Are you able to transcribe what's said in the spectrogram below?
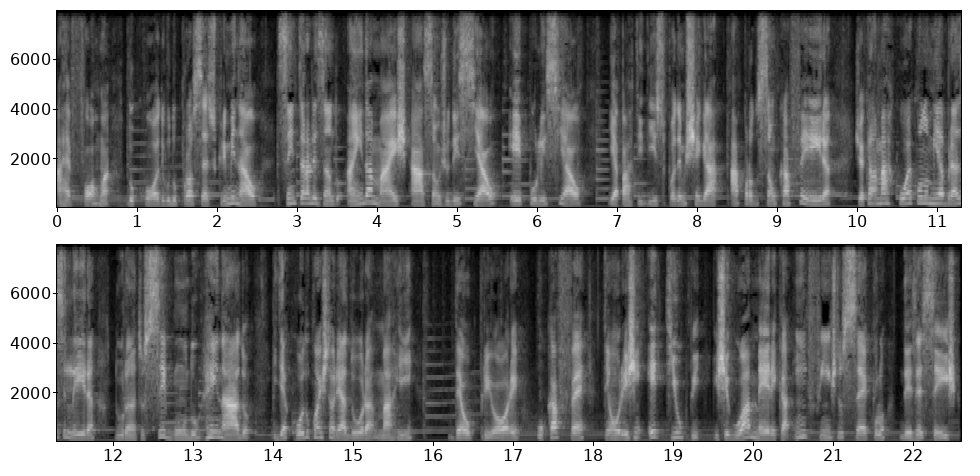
a reforma do Código do Processo Criminal, centralizando ainda mais a ação judicial e policial. E a partir disso podemos chegar à produção cafeeira, já que ela marcou a economia brasileira durante o segundo reinado. E de acordo com a historiadora Marie Del Priore, o café tem origem etíope e chegou à América em fins do século XVI,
